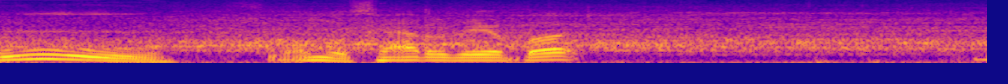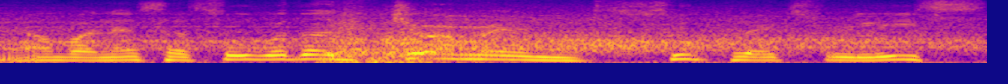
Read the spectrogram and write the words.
Ooh, she almost had her there, but now Vanessa Azul with a German suplex release.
